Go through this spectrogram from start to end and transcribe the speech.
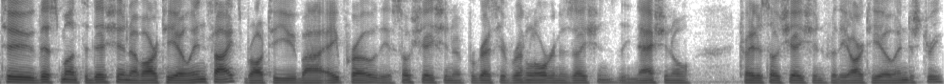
to this month's edition of RTO Insights, brought to you by APRO, the Association of Progressive Rental Organizations, the National Trade Association for the RTO industry,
